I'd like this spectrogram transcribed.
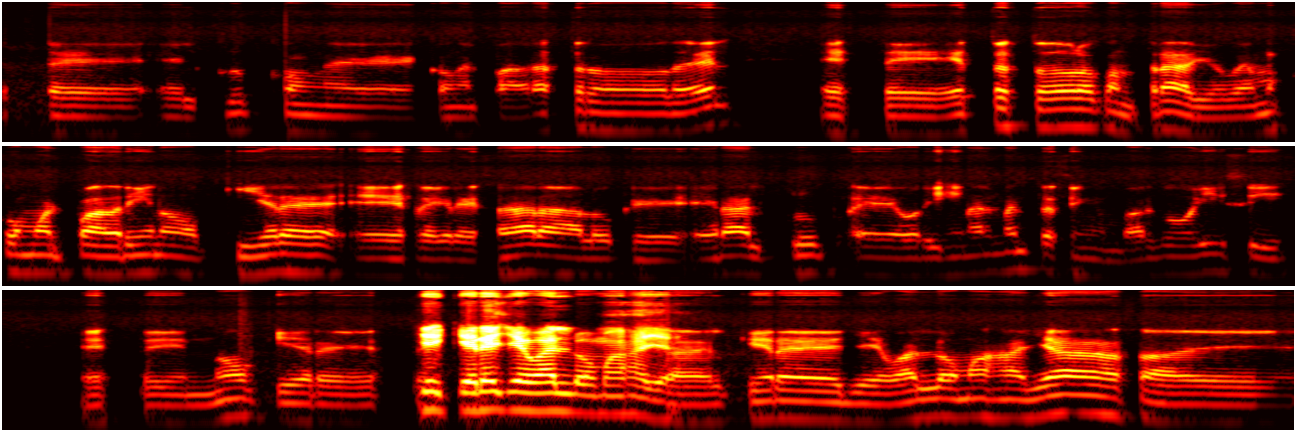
este, el club con, eh, con el padrastro de él. Este, esto es todo lo contrario. Vemos como el padrino quiere eh, regresar a lo que era el club eh, originalmente, sin embargo, Easy este, no quiere. Este, y quiere llevarlo más allá. él quiere llevarlo más allá, o cartas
